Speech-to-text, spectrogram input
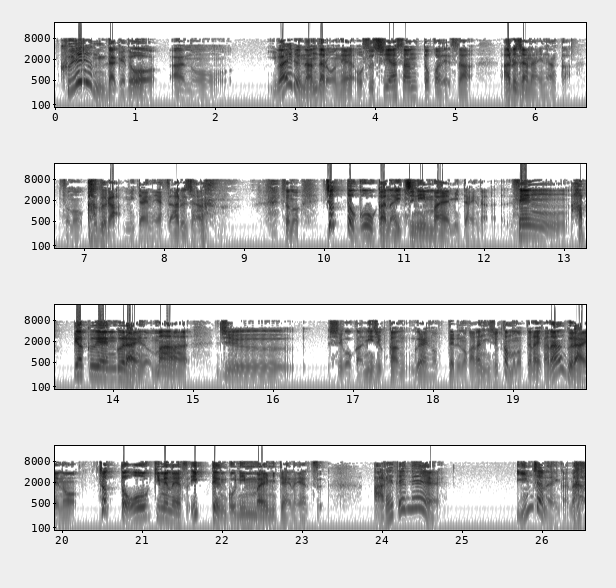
食えるんだけど、あの、いわゆるなんだろうね、お寿司屋さんとかでさ、あるじゃない、なんか、その、神楽みたいなやつあるじゃん その、ちょっと豪華な一人前みたいな。1800円ぐらいの、まあ、14、5巻、20巻ぐらい乗ってるのかな ?20 巻も乗ってないかな？ぐらいの、ちょっと大きめのやつ、1.5人前みたいなやつ。あれでね、いいんじゃないかな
